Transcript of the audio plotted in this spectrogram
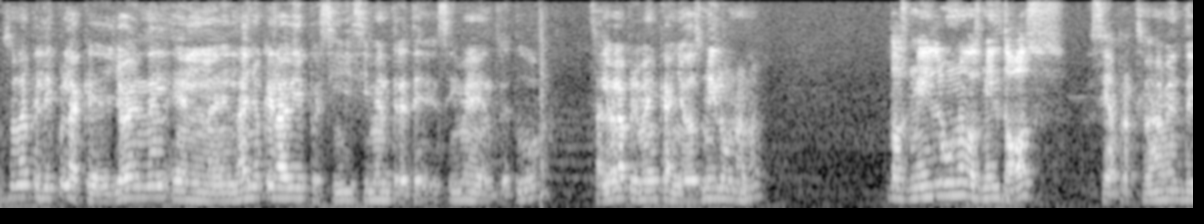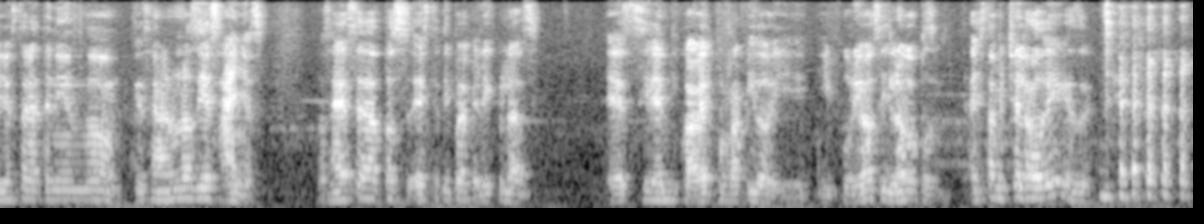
Es una película que yo en el, en el año que la vi, pues sí, sí me entrete, sí me entretuvo. Salió la primera en qué año, 2001, ¿no? 2001, 2002. Sí, aproximadamente yo estaría teniendo, que sean unos 10 años. O sea, ese dato, este tipo de películas es idéntico a ver, pues rápido y, y furioso. Y luego, pues, ahí está Michelle Rodríguez. güey.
